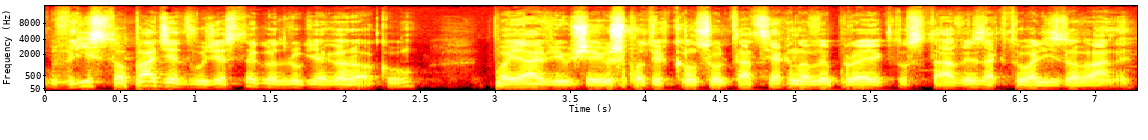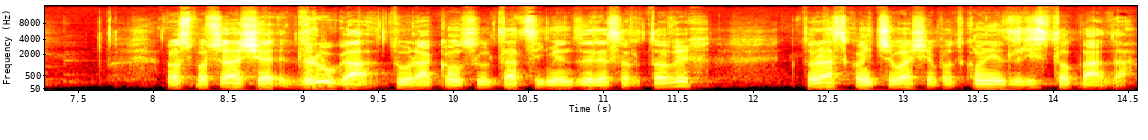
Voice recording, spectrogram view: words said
W listopadzie 2022 roku pojawił się już po tych konsultacjach nowy projekt ustawy zaktualizowany. Rozpoczęła się druga tura konsultacji międzyresortowych, która skończyła się pod koniec listopada.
